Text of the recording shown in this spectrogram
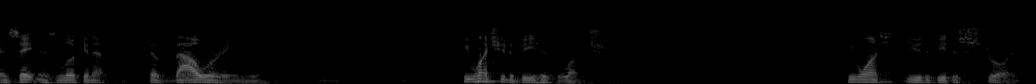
And Satan is looking at devouring you. He wants you to be his lunch. He wants you to be destroyed.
